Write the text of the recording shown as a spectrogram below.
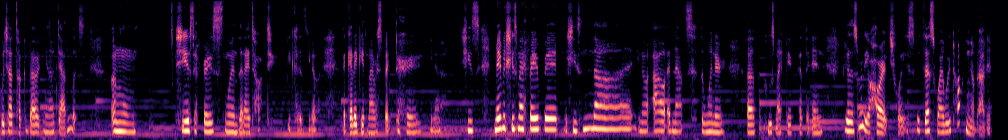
which I'll talk about, you know, down the list. Um, she is the first one that I talk to because you know I gotta give my respect to her. You know, she's maybe she's my favorite, but she's not. You know, I'll announce the winner of who's my favorite at the end because it's really a hard choice. But that's why we're talking about it.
